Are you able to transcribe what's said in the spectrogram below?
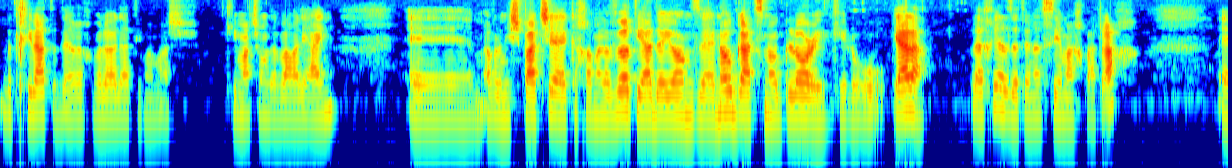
בתחילת הדרך ולא ידעתי ממש כמעט שום דבר על יין. אה, אבל משפט שככה מלווה אותי עד היום זה no guts no glory, כאילו יאללה, לכי על זה תנסי מה אכפת לך. אה,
